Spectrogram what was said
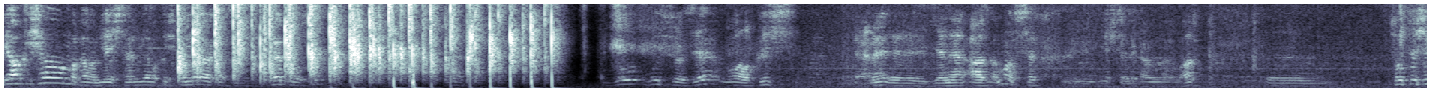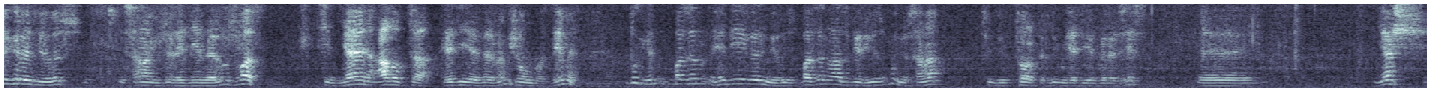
Bir alkış alalım bakalım gençler. Bir alkış kamera arkasında. Sert olsun. Evet. Bu, söze, bu alkış yani e, gene az ama sert e, gençlerlik anılar var. E, Çok teşekkür ediyoruz. Sana güzel hediyelerimiz var. Şimdi yani alıp da hediye vermemiş olmaz değil mi? Bugün bazen hediye vermiyoruz, bazen az veriyoruz. Bugün sana çünkü torpilli bir hediye vereceğiz. Ee, yaş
